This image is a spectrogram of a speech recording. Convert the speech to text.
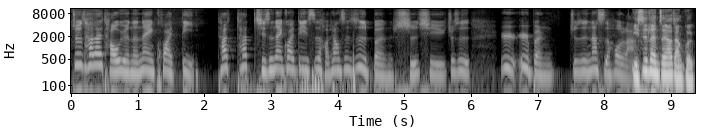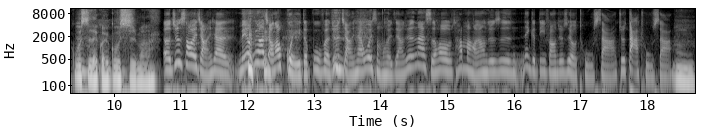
就是他在桃园的那一块地。他他其实那块地是好像是日本时期，就是日日本就是那时候啦。你是认真要讲鬼故事的鬼故事吗？呃，就稍微讲一下，没有没有讲到鬼的部分，就是讲一下为什么会这样。就是那时候他们好像就是那个地方就是有屠杀，就大屠杀。嗯。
